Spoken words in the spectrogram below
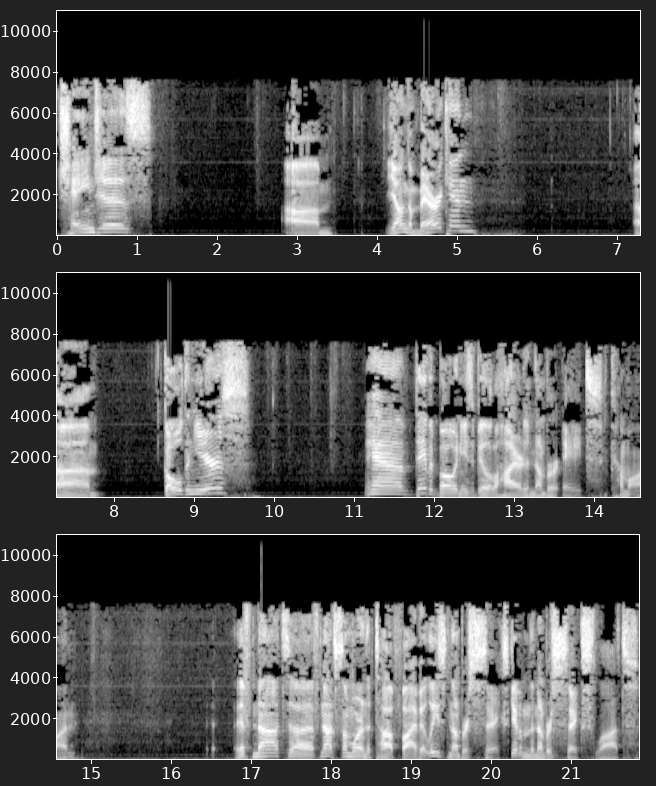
Changes, um, Young American, um, Golden Years. Yeah, David Bowie needs to be a little higher than number eight. Come on. If not, uh, if not somewhere in the top five, at least number six. Give him the number six slot.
